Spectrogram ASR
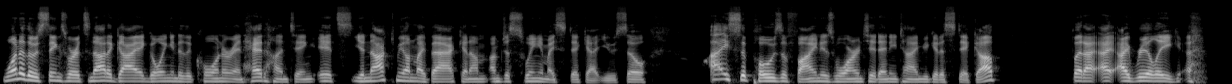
one of those things where it's not a guy going into the corner and head hunting. It's you knocked me on my back and I'm I'm just swinging my stick at you. So I suppose a fine is warranted anytime you get a stick up. But I I, I really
